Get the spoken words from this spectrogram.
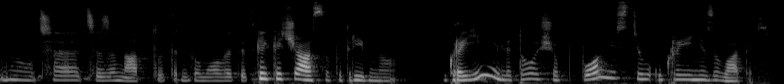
Ну, це, це занадто, так би мовити. Скільки часу потрібно Україні для того, щоб повністю українізуватись?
